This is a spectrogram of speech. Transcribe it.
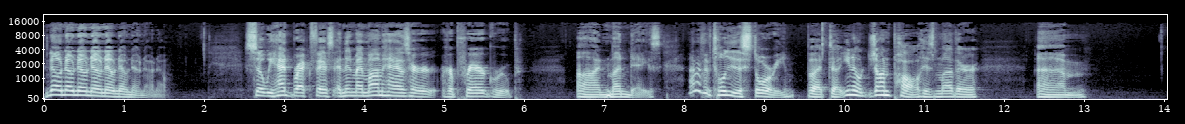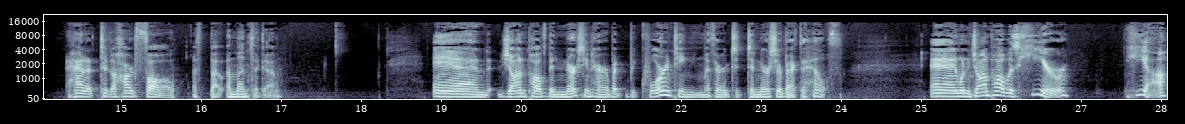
No, no, no, no, no, no, no, no, no. So we had breakfast, and then my mom has her her prayer group on Mondays. I don't know if I've told you this story, but uh, you know, John Paul, his mother, um, had a, took a hard fall about a month ago, and John Paul's been nursing her, but quarantining with her to, to nurse her back to health. And when John Paul was here, here,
